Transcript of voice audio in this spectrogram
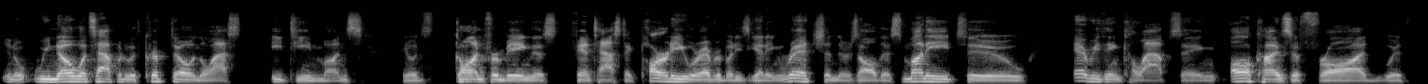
You know, we know what's happened with crypto in the last 18 months. You know, it's gone from being this fantastic party where everybody's getting rich and there's all this money to everything collapsing, all kinds of fraud with,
